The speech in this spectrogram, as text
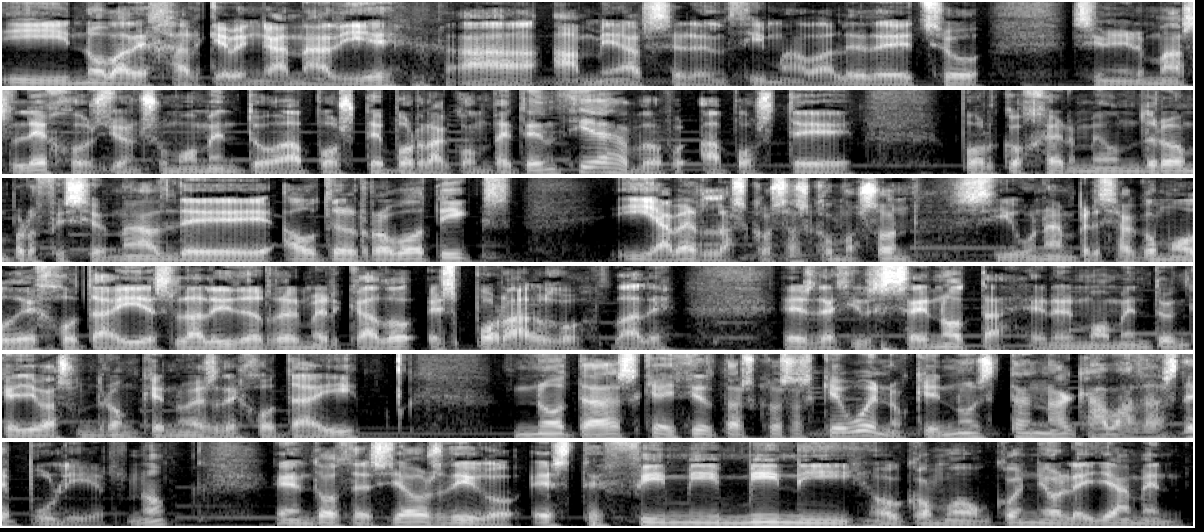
y no va a dejar que venga nadie a, a encima, ¿vale? De hecho, sin ir más lejos, yo en su momento aposté por la competencia, aposté por cogerme un dron profesional de Autel Robotics y a ver las cosas como son. Si una empresa como DJI es la líder del mercado, es por algo, ¿vale? Es decir, se nota en el momento en que llevas un dron que no es DJI, notas que hay ciertas cosas que, bueno, que no están acabadas de pulir, ¿no? Entonces, ya os digo, este Fimi Mini o como coño le llamen,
